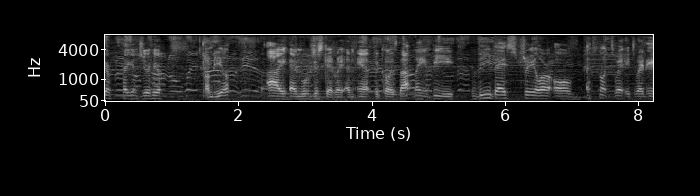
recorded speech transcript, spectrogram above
Here, Higgins, you're here. I'm here. Aye, and we'll just get right into it because that might be the best trailer of, if not 2020,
